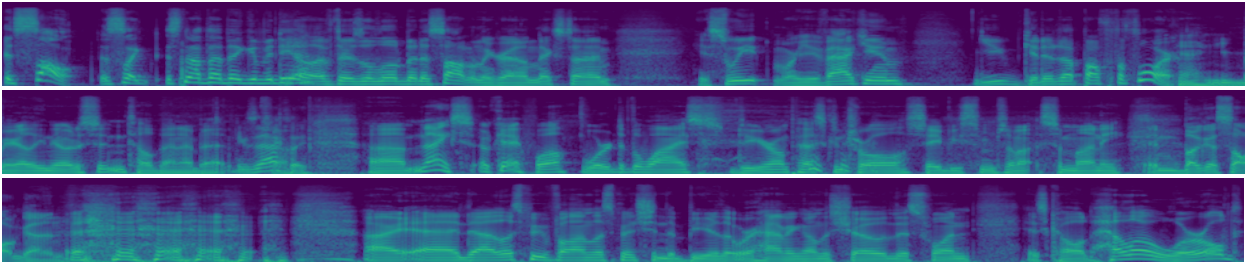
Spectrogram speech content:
it's salt. It's like it's not that big of a deal if there's a little bit of salt on the ground. Next time you sweep or you vacuum, you get it up off the floor. Yeah, you barely notice it until then, I bet. Exactly. So, um, nice. Okay. Well, word to the wise: do your own pest control, save you some some, some money. And bug assault gun. All right, and uh, let's move on. Let's mention the beer that we're having on the show. This one is called Hello World,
